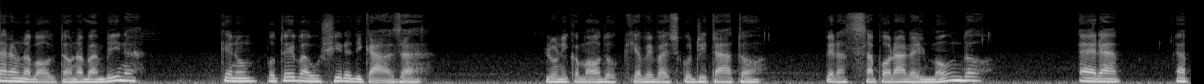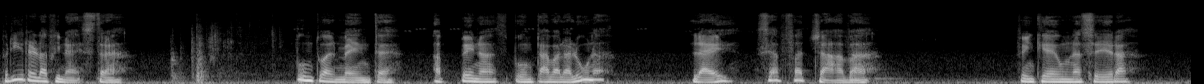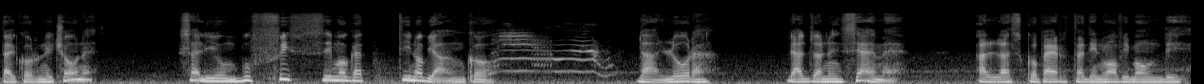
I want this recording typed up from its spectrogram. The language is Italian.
C'era una volta una bambina che non poteva uscire di casa. L'unico modo che aveva escogitato per assaporare il mondo era aprire la finestra. Puntualmente, appena spuntava la luna, lei si affacciava. Finché una sera, dal cornicione, salì un buffissimo gattino bianco. Da allora viaggiano insieme alla scoperta di nuovi mondi.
